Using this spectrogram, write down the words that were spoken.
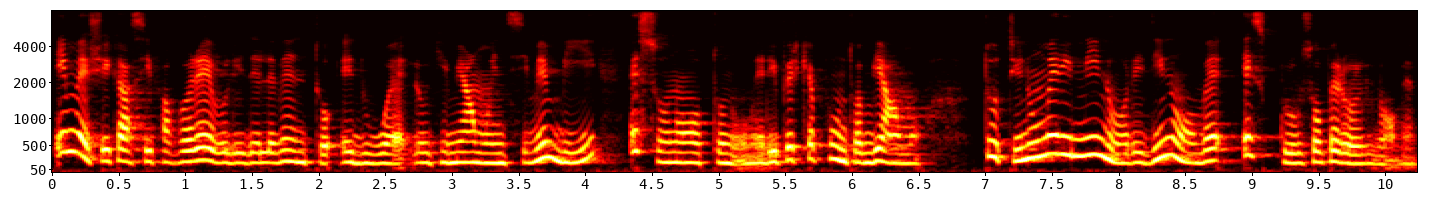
invece i casi favorevoli dell'evento E2 lo chiamiamo insieme B e sono otto numeri, perché appunto abbiamo tutti i numeri minori di 9, escluso però il 9.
